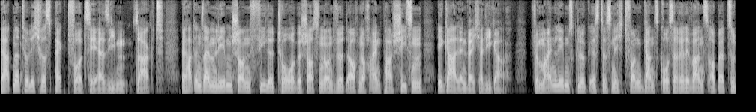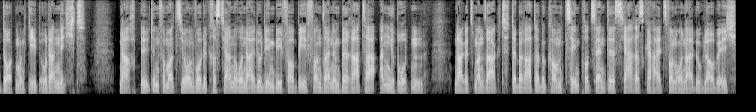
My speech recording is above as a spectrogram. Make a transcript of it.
Er hat natürlich Respekt vor CR7, sagt, er hat in seinem Leben schon viele Tore geschossen und wird auch noch ein paar schießen, egal in welcher Liga. Für mein Lebensglück ist es nicht von ganz großer Relevanz, ob er zu Dortmund geht oder nicht. Nach Bildinformation wurde Cristiano Ronaldo dem BVB von seinem Berater angeboten. Nagelsmann sagt, der Berater bekommt 10% des Jahresgehalts von Ronaldo, glaube ich.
